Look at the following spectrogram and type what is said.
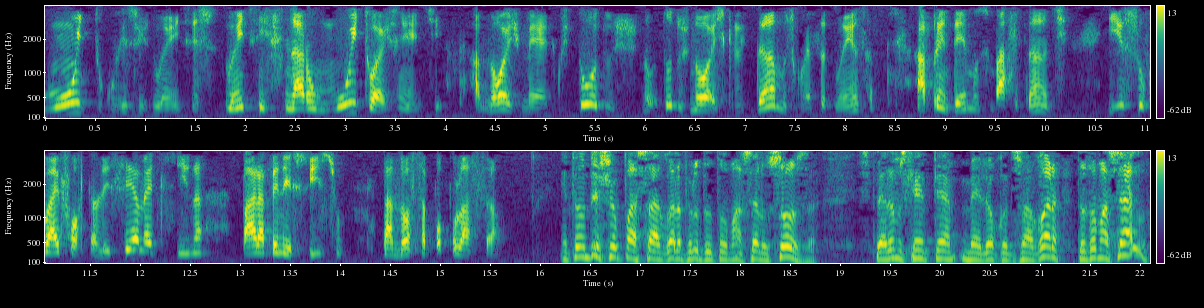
muito com esses doentes. Esses doentes ensinaram muito a gente, a nós médicos, todos, todos nós que lidamos com essa doença, aprendemos bastante. Isso vai fortalecer a medicina para benefício da nossa população. Então, deixa eu passar agora pelo doutor Marcelo Souza. Esperamos que a gente tenha melhor condição agora. Doutor Marcelo?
